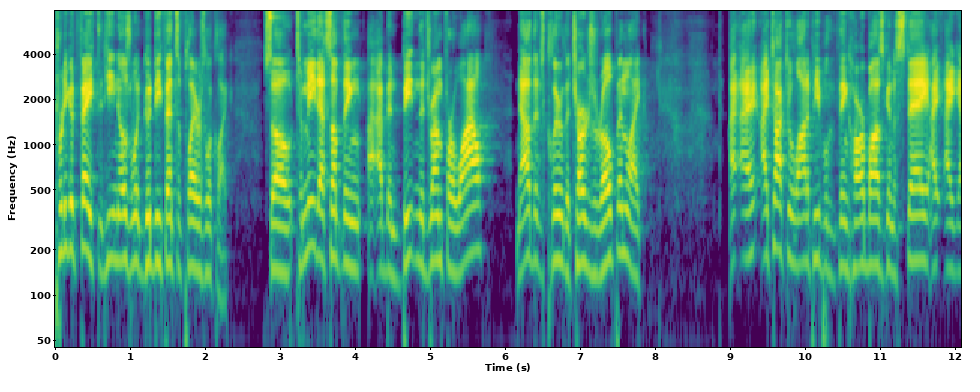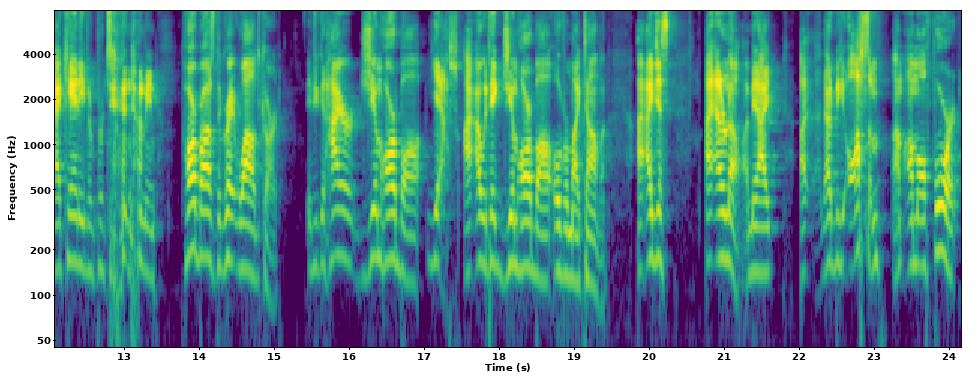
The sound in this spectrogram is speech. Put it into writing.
pretty good faith that he knows what good defensive players look like. So to me, that's something I've been beating the drum for a while. Now that it's clear the Chargers are open, like I, I, I talk to a lot of people that think Harbaugh's going to stay. I, I, I can't even pretend. I mean, Harbaugh's the great wild card. If you could hire Jim Harbaugh, yes, I, I would take Jim Harbaugh over Mike Tomlin. I, I just, I, I, don't know. I mean, I, I that'd be awesome. I'm, I'm all for it.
